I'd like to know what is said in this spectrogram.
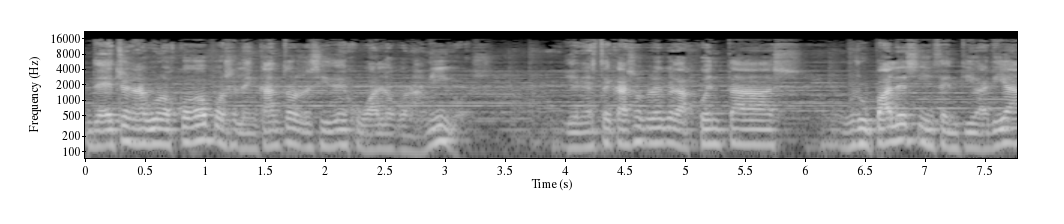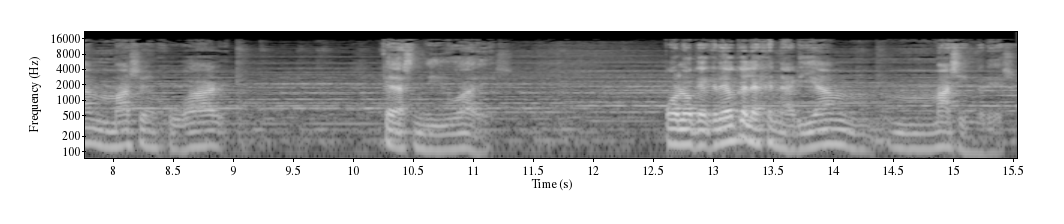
De hecho, en algunos juegos, pues el encanto reside en jugarlo con amigos. Y en este caso creo que las cuentas grupales incentivarían más en jugar que las individuales. Por lo que creo que le generarían más ingresos.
